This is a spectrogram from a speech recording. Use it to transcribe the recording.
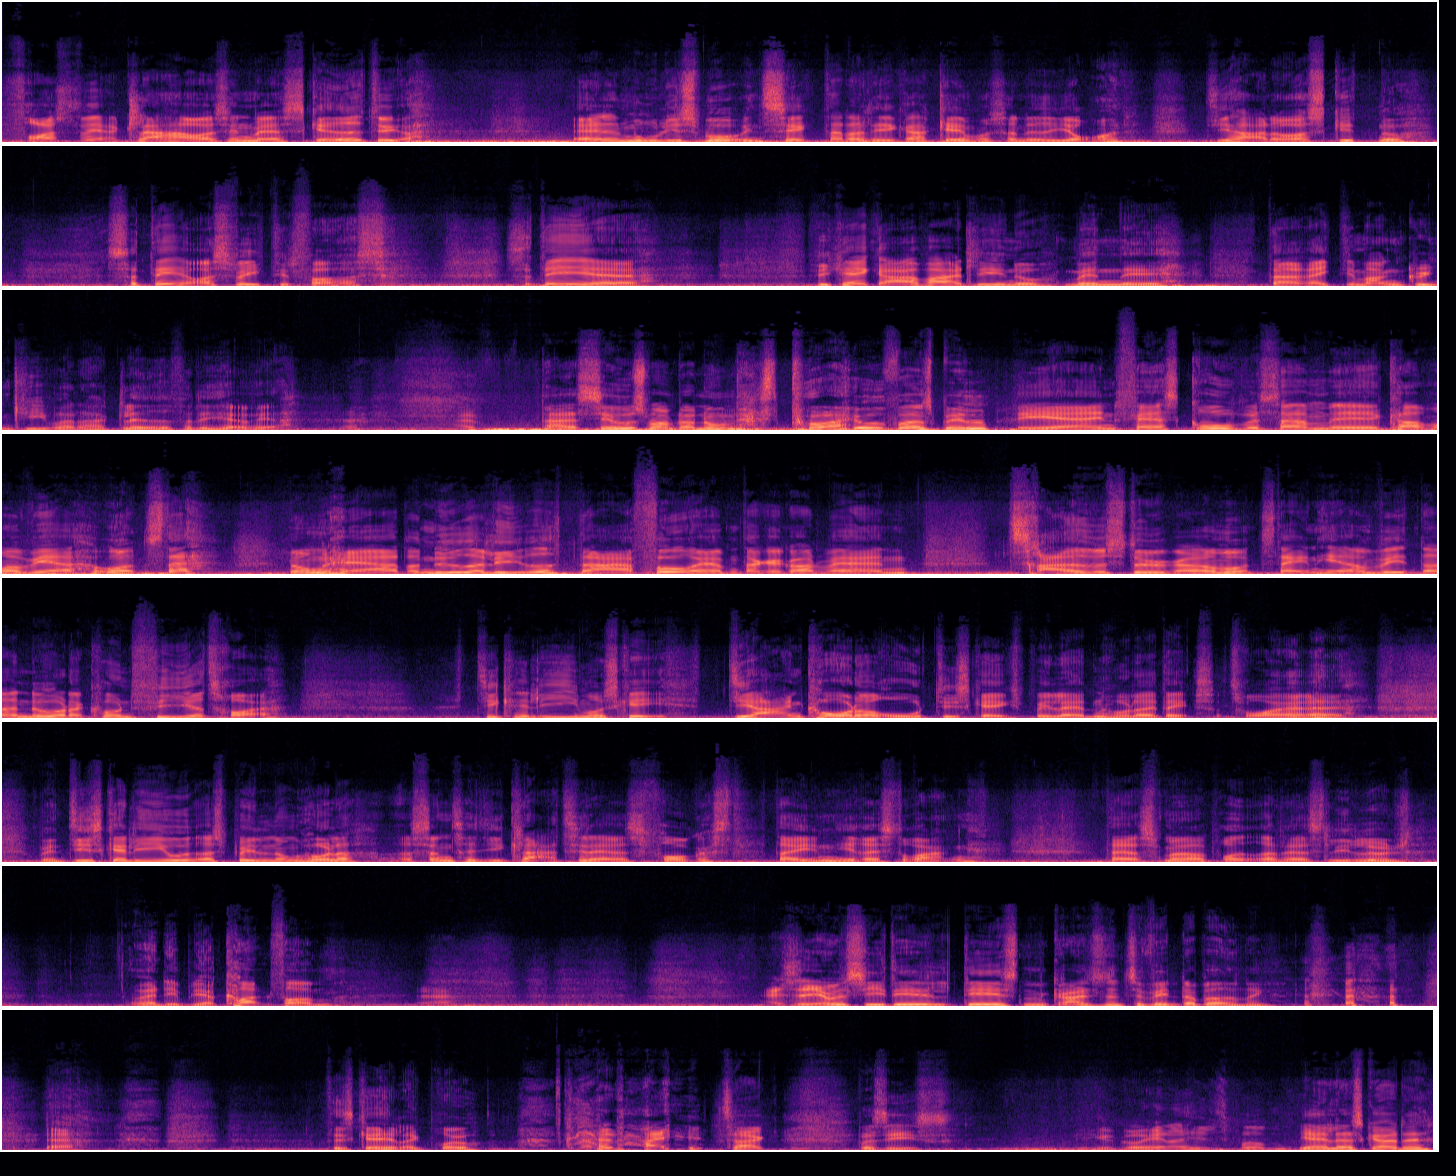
Frostvejr klarer også en masse skadedyr. Alle mulige små insekter, der ligger og gemmer sig nede i jorden, de har det også skidt nu. Så det er også vigtigt for os. Så det er... Vi kan ikke arbejde lige nu, men øh, der er rigtig mange greenkeeper, der er glade for det her vejr. Der ser ud som om, der er nogen, der er på vej ud for at spille. Det er en fast gruppe, som øh, kommer hver onsdag. Nogle herrer, der nyder livet. Der er få af dem. Der kan godt være en 30 stykker om onsdagen her om vinteren. Nu er der kun fire, tror jeg. De kan lige måske... De har en kortere rute. De skal ikke spille 18 huller i dag, så tror jeg. Men de skal lige ud og spille nogle huller, og sådan så de er klar til deres frokost derinde i restauranten. Deres smørbrød og deres lille øl. Men det bliver koldt for dem. Altså, jeg vil sige, det det er sådan grænsen til vinterbadning. Ja. Det skal jeg heller ikke prøve. Nej, tak. Præcis. Vi kan gå hen og hilse på dem. Ja, lad os gøre det.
